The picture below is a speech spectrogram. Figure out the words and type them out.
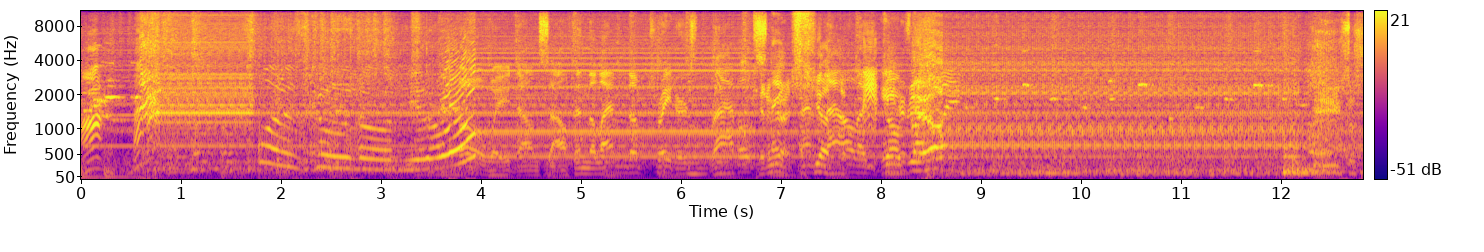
Ah! What is going on here? All Oh, the way down south in the land of traitors, rattlesnakes and alligators. Jesus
